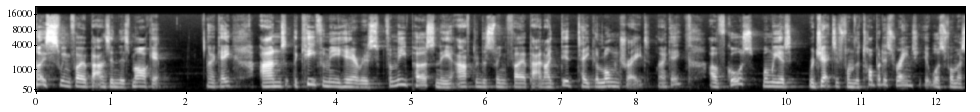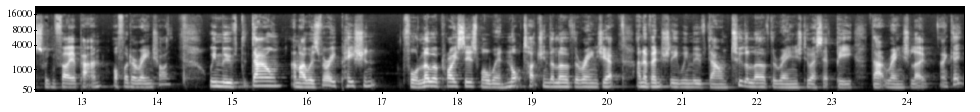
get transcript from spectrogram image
nice swing failure patterns in this market. Okay, and the key for me here is for me personally, after the swing failure pattern, I did take a long trade. Okay, of course, when we had rejected from the top of this range, it was from a swing failure pattern offered a range high. We moved down, and I was very patient for lower prices while we're not touching the low of the range yet. And eventually we move down to the low of the range to SFP, that range low. Okay.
